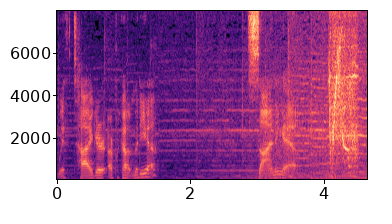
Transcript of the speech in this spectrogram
with Tiger Uppercut Media, signing out.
